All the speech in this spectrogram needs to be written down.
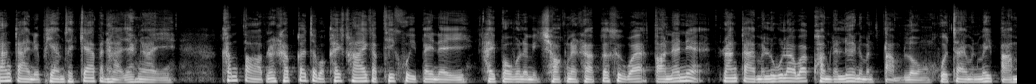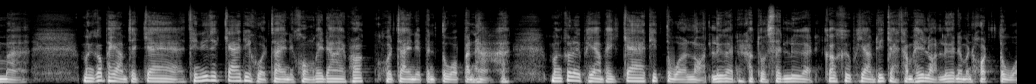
ร่างกายเนี่ยพยายามจะแก้ปัญหายังไงคำตอบนะครับก็จะบอกคล้ายๆ กับที่คุยไปใน hypovolemic shock นะครับก็คือว่าตอนนั้นเนี่ยร่างกายมันรู้แล้วว่าความดันเลือดเนี่ยมันต่ำลง หัวใจมันไม่ปั๊มมา มันก็พยายามจะแก้ ทีนี้จะแก้ที่หัวใจเนี่ยคงไม่ได้ เพราะหัวใจเนี่ยเป็นตัวปัญหา มันก็เลยพยายามไปแก้ที่ตัวหลอดเลือดนะครับตัวเส้นเลือด ก็คือพยายามที่จะทำให้หลอดเลือดเนี่ยมันหดตัว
